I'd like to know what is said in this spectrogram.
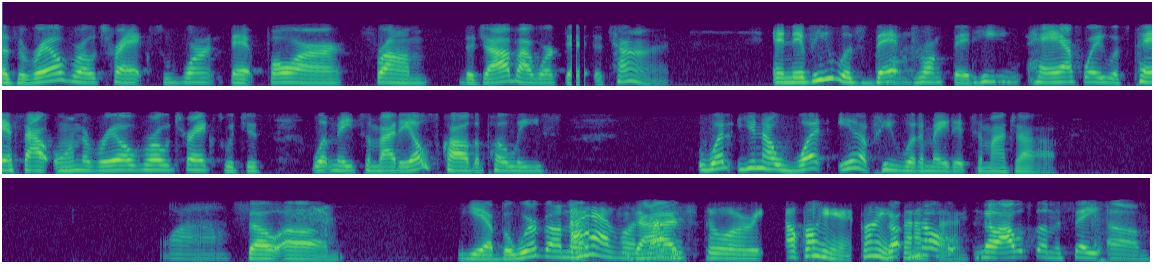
Because the railroad tracks weren't that far from the job I worked at the time, and if he was that drunk that he halfway was passed out on the railroad tracks, which is what made somebody else call the police. What you know? What if he would have made it to my job? Wow. So, um, yeah, but we're gonna. I have guys, another story. Oh, go ahead. Go ahead. Go, no, no, I was gonna say, um,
